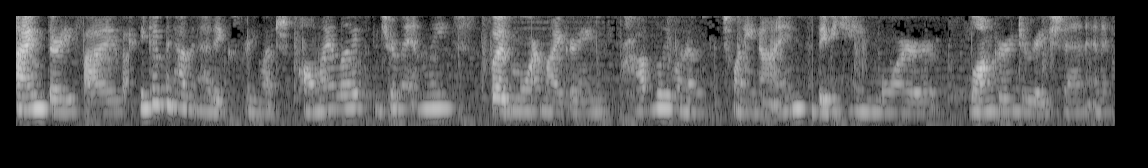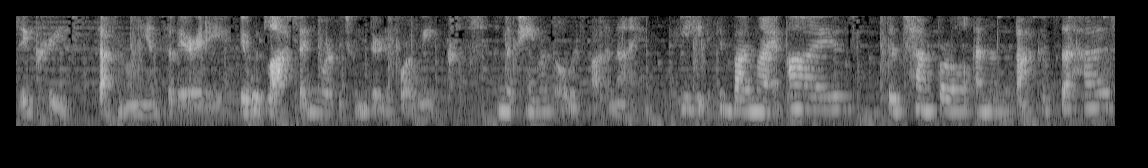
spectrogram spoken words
I'm 35. I think I've been having headaches pretty much all my life intermittently, but more migraines probably when I was 29. They became more longer in duration and it's increased definitely in severity. It would last anywhere between three to four weeks and the pain was always about a nine. Be by my eyes, the temporal, and then the back of the head.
